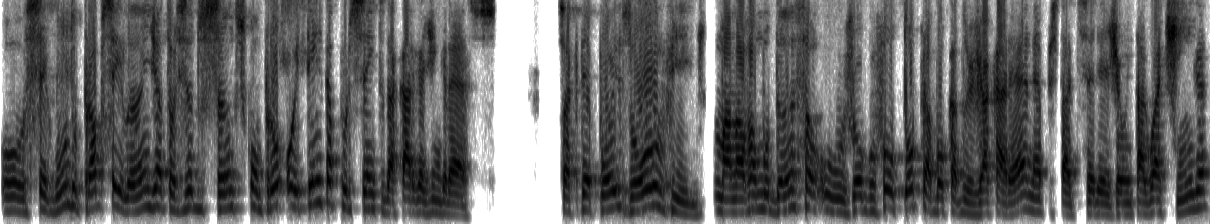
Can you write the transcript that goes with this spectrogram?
o segundo o próprio Ceilândia, a torcida do Santos comprou 80% da carga de ingressos. Só que depois houve uma nova mudança, o jogo voltou para a Boca do Jacaré, né, para o estádio Cerejão em Taguatinga,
